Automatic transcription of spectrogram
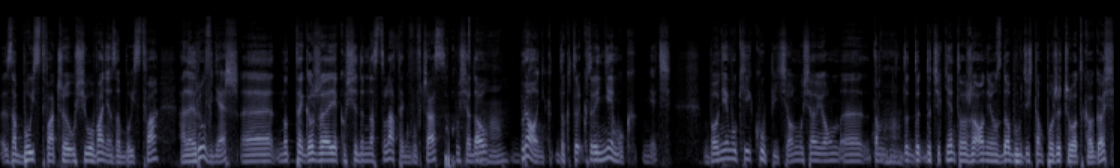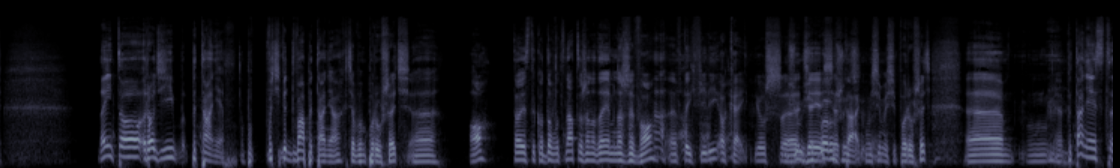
zabójstwa czy usiłowania zabójstwa, ale również e, no, tego, że jako siedemnastolatek wówczas posiadał Aha. broń, do której nie mógł mieć bo nie mógł jej kupić. On musiał ją, e, tam do, do, docieknięto, że on ją zdobył, gdzieś tam pożyczył od kogoś. No i to rodzi pytanie. Właściwie dwa pytania chciałbym poruszyć. E, o, to jest tylko dowód na to, że nadajemy na żywo e, w tej chwili. Okej, okay, już musimy dzieje się, się, tak, musimy się poruszyć. Mm, pytanie jest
